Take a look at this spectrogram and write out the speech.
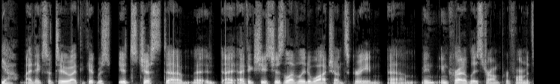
Yeah I think so too. I think it was it's just um, I, I, think she's just lovely to watch on screen um, in, incredibly strong performance.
